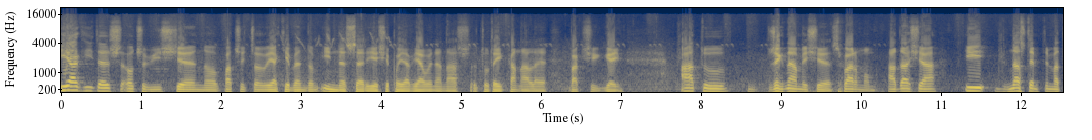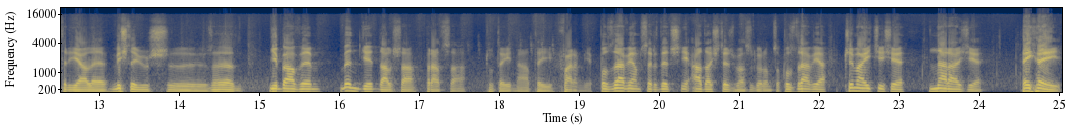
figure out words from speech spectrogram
Jak i też oczywiście no, patrzeć co, jakie będą inne serie się pojawiały na nasz tutaj kanale Baksik Game. A tu żegnamy się z farmą Adasia i w następnym materiale, myślę już yy, że niebawem, będzie dalsza praca tutaj na tej farmie. Pozdrawiam serdecznie, Adaś też Was gorąco pozdrawia. Trzymajcie się, na razie. Hej, hej!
